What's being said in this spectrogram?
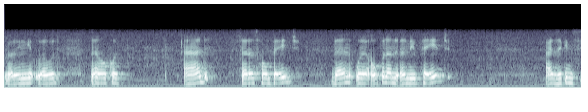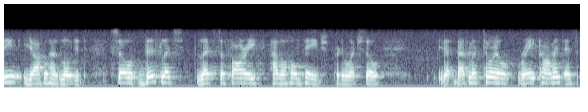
Letting it load. Then I'll click Add, Set as Home Page. Then when I open a, a new page, as you can see, Yahoo has loaded. So this lets lets Safari have a home page pretty much. So that, that's my tutorial. Rate, comment, and subscribe.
